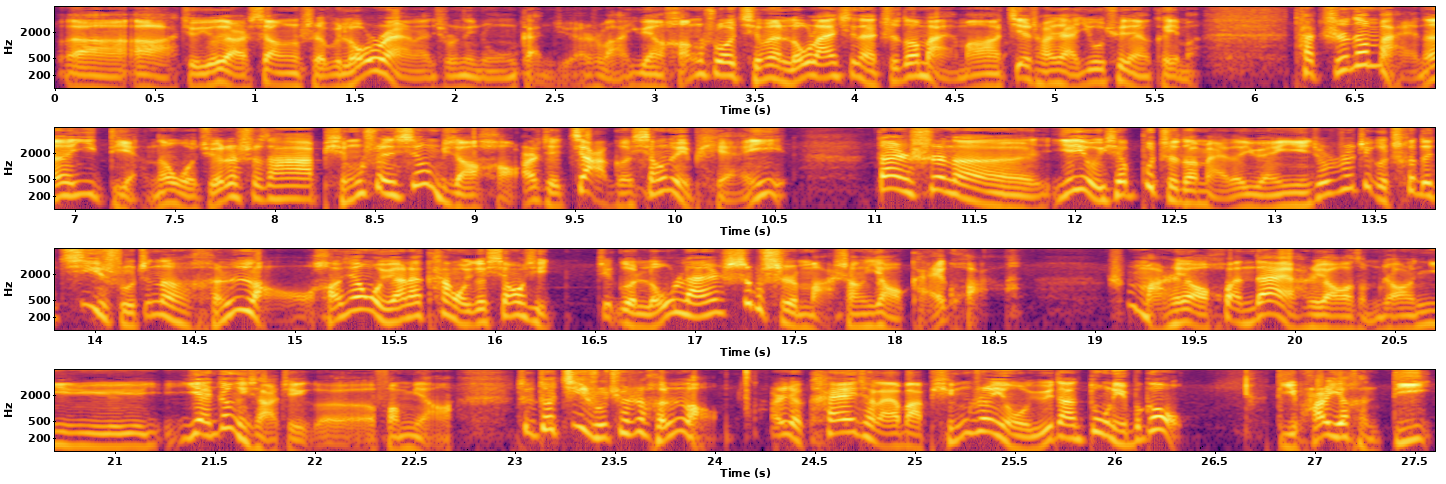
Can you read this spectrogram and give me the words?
啊啊，就有点像是 Veloran 了，就是那种感觉，是吧？远航说：“请问楼兰现在值得买吗？介绍一下优缺点可以吗？”它值得买呢，一点呢，我觉得是它平顺性比较好，而且价格相对便宜。但是呢，也有一些不值得买的原因，就是说这个车的技术真的很老，好像我原来看过一个消息，这个楼兰是不是马上要改款啊？是马上要换代还是要怎么着？你验证一下这个方面啊。这个车技术确实很老，而且开起来吧平顺有余，但动力不够，底盘也很低。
